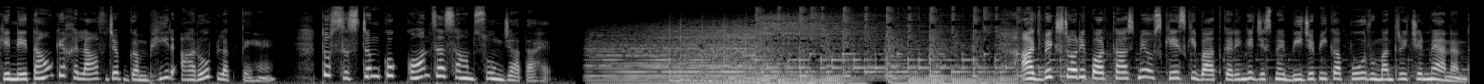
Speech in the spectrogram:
कि नेताओं के खिलाफ जब गंभीर आरोप लगते हैं तो सिस्टम को कौन सा साम सूंघ जाता है? आज बिग स्टोरी पॉडकास्ट में उस केस की बात करेंगे जिसमें बीजेपी का पूर्व मंत्री चिन्मय आनंद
